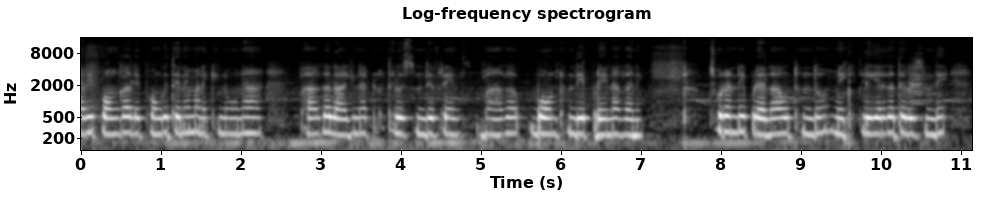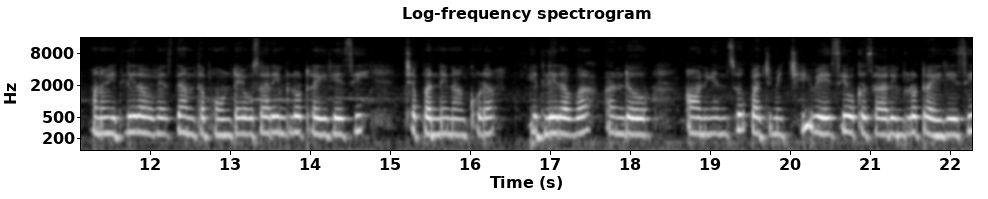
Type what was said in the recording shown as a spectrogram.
అవి పొంగాలి. పొంగితేనే మనకి నూనె బాగా లాగినట్లు తెలుస్తుంది ఫ్రెండ్స్. బాగా బాగుంటుంది ఎప్పుడైనా కానీ చూడండి ఇప్పుడు ఎలా అవుతుందో మీకు క్లియర్గా తెలుస్తుంది. మనం ఇడ్లీ రవ్వ వేస్తే అంత బాగుంటాయి. ఒకసారి ఇంట్లో ట్రై చేసి చెప్పండి నాకు కూడా. ఇడ్లీ రవ్వ అండ్ ఆనియన్స్ పచ్చిమిర్చి వేసి ఒకసారి ఇంట్లో ట్రై చేసి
